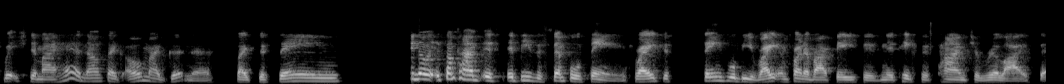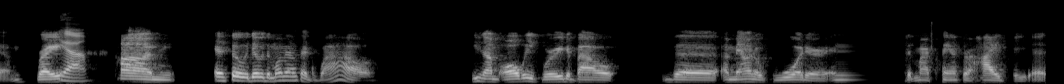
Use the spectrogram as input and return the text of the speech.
switched in my head. And I was like, oh my goodness, like the same, you know, sometimes it, it be the simple things, right? Just things will be right in front of our faces and it takes us time to realize them, right? Yeah. Um, and so there was a moment I was like, wow, you know, I'm always worried about the amount of water and that my plants are hydrated.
